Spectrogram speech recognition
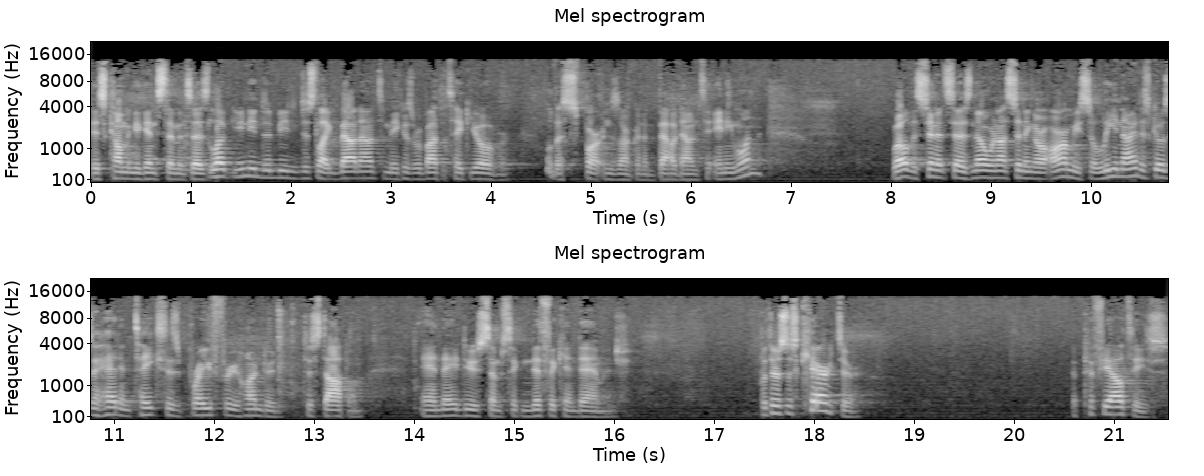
is coming against them and says, Look, you need to be just like bow down to me because we're about to take you over. Well, the Spartans aren't going to bow down to anyone. Well, the Senate says, No, we're not sending our army. So Leonidas goes ahead and takes his brave 300 to stop them. And they do some significant damage. But there's this character, Epiphialtes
